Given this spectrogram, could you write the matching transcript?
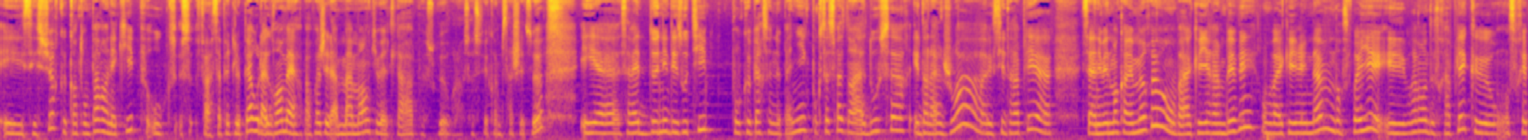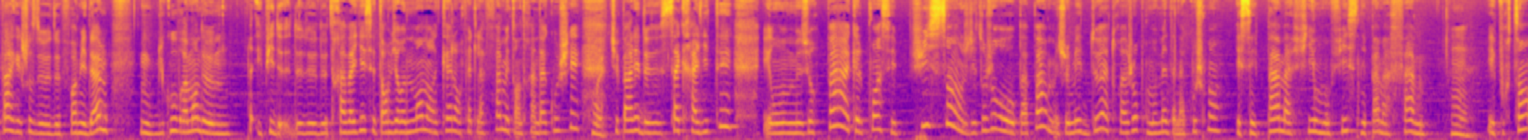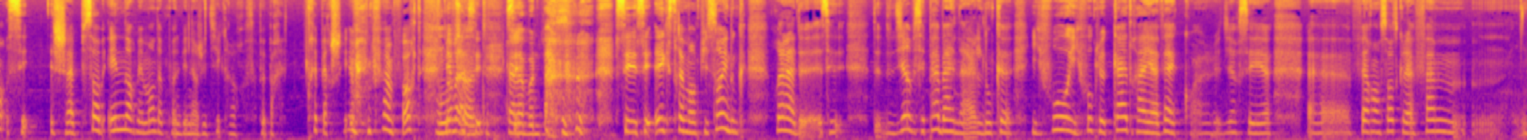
Et c'est sûr que quand on part en équipe, ou, enfin, ça peut être le père ou la grand-mère. Parfois, j'ai la maman qui va être là parce que voilà, ça se fait comme ça chez eux. Et euh, ça va être donner des outils pour que personne ne panique, pour que ça se fasse dans la douceur et dans la joie. Aussi de rappeler, euh, c'est un événement quand même heureux. On va accueillir un bébé, on va accueillir une âme dans ce foyer. Et vraiment de se rappeler qu'on se prépare à quelque chose de, formidable. Donc, du coup, vraiment de. Et puis de, de, travailler cet environnement dans lequel en fait la femme est en train d'accoucher. Tu parlais de sacralité et on ne mesure pas à quel point c'est puissant. Je dis toujours au papa, mais je mets deux à trois jours pour me mettre d'un accouchement. Et c'est pas ma fille ou mon fils, ce n'est pas ma femme. Hmm. Et pourtant, c'est j'absorbe énormément d'un point de vue énergétique. Alors, ça peut paraître très perché, mais peu importe. mais voilà, c'est la bonne place. c'est extrêmement puissant et donc voilà, de, de, de dire c'est pas banal. Donc euh, il faut il faut que le cadre aille avec quoi. Je veux dire c'est euh, faire en sorte que la femme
